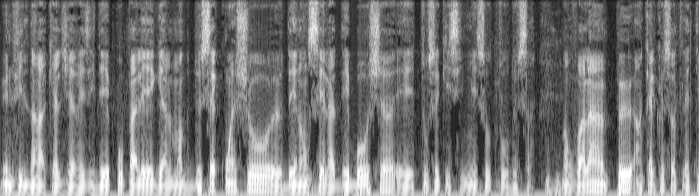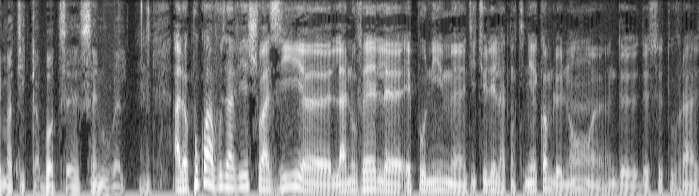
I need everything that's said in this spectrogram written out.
une ville dans laquelle j'ai résidé, pour parler également de ces coins chauds, euh, dénoncer la débauche et tout ce qui s'immisce autour de ça. Mhm. Donc voilà un peu, en quelque sorte, les thématiques qu'abordent ces, ces nouvelles. Mhm. Alors pourquoi vous aviez choisi euh, la nouvelle euh, éponyme intitulée La tontinière comme le nom euh, de, de cet ouvrage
